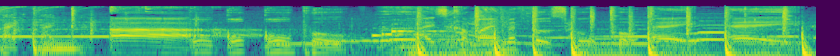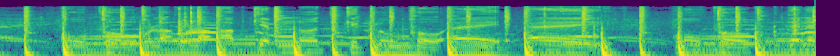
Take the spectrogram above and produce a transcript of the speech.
Crack, crack, crack. Ah, ooh, ooh, ooh, poo. Ice come in med fed sko på, ay, ay. Ooh, på, ruller, ruller op, giv dem noget, de kan glo på, ay, ay. Ro på, denne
